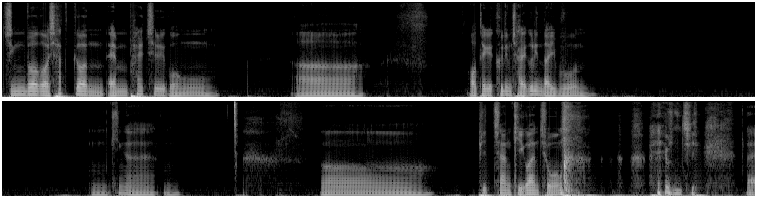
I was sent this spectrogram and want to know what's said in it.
징버거 샷건 M870 아 어, 되게 그림 잘 그린다, 이분. 음, 킹아, 음. 어, 비 창 기관총. MG. 네.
